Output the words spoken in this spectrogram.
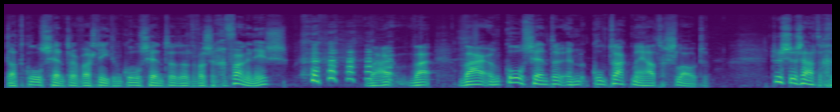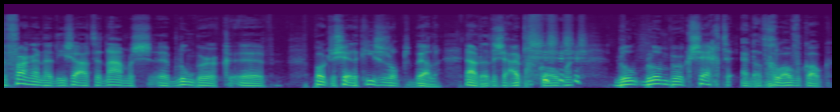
dat callcenter was niet een callcenter, dat was een gevangenis. waar, waar, waar een callcenter een contract mee had gesloten. Dus er zaten gevangenen die zaten namens Bloomberg potentiële kiezers op te bellen. Nou, dat is uitgekomen. Bloomberg zegt, en dat geloof ik ook,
